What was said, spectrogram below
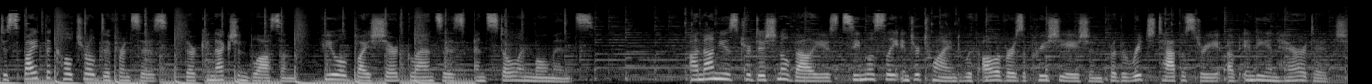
Despite the cultural differences, their connection blossomed, fueled by shared glances and stolen moments. Ananya's traditional values seamlessly intertwined with Oliver's appreciation for the rich tapestry of Indian heritage.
